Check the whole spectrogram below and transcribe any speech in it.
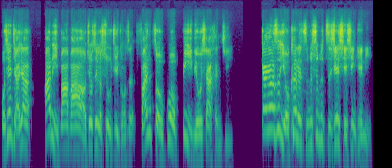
我先讲一下，阿里巴巴哦，就是一个数据公司，凡走过必留下痕迹。刚刚是有客人是不是不是直接写信给你？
